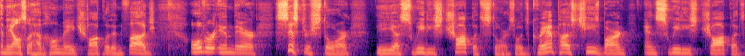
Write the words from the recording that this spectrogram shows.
and they also have homemade chocolate and fudge over in their sister store, the uh, Swedish Chocolate Store. So it's Grandpa's Cheese Barn and Swedish Chocolates.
